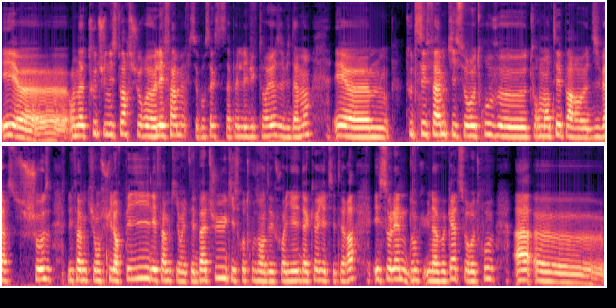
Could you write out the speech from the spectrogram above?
Et on a toute une histoire sur les femmes, c'est pour ça que ça s'appelle Les Victorieuses, évidemment. Et toutes ces femmes qui se retrouvent euh, tourmentées par euh, diverses choses, les femmes qui ont fui leur pays, les femmes qui ont été battues, qui se retrouvent dans des foyers d'accueil, etc. Et Solène, donc une avocate, se retrouve euh,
